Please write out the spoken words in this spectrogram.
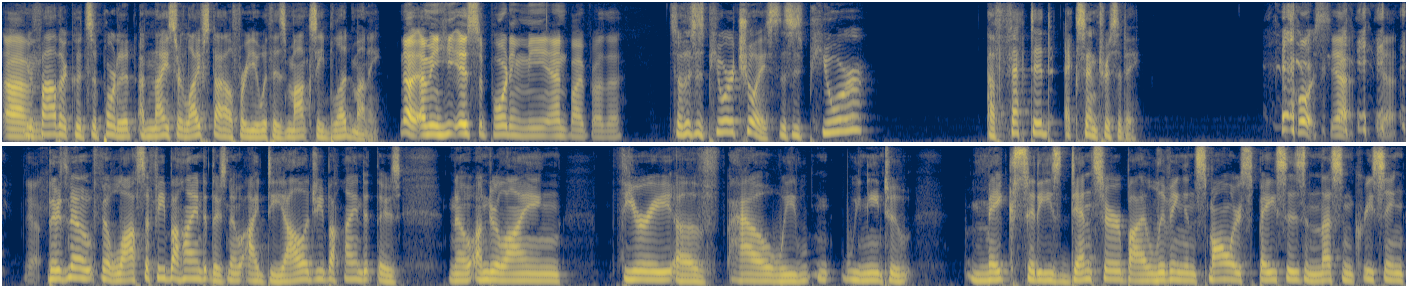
um, Your father could support a, a nicer lifestyle for you with his Moxie blood money. No, I mean he is supporting me and my brother. So this is pure choice. This is pure affected eccentricity. Of course, yeah, yeah, yeah. There's no philosophy behind it. There's no ideology behind it. There's no underlying theory of how we we need to make cities denser by living in smaller spaces and thus increasing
